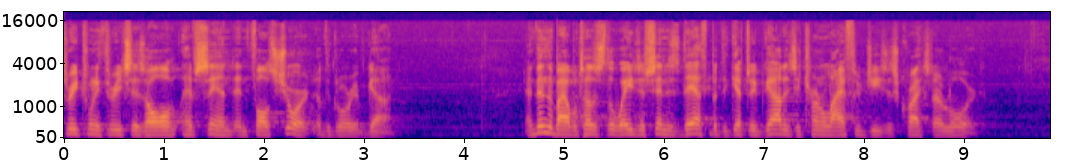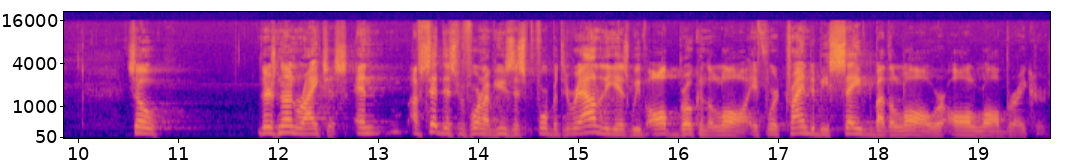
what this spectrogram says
3.23 says all have sinned and fall short of the glory of God. And then the Bible tells us the wage of sin is death, but the gift of God is eternal life through Jesus Christ our Lord. So there's none righteous. And I've said this before and I've used this before, but the reality is we've all broken the law. If we're trying to be saved by the law, we're all lawbreakers.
